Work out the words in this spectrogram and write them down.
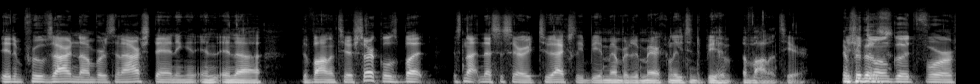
it, improves our numbers and our standing in, in, in uh, the volunteer circles. But it's not necessary to actually be a member of the American Legion to be a, a volunteer. And for you're those, doing good for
